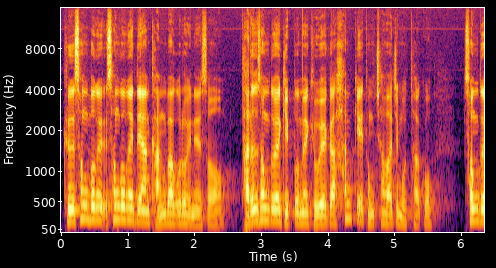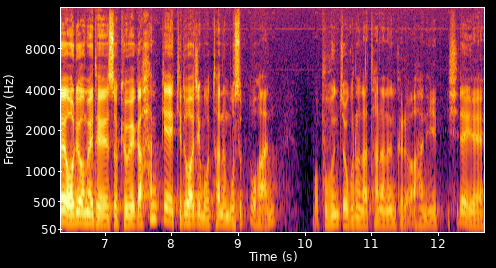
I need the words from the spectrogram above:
그 성공에 대한 강박으로 인해서 다른 성도의 기쁨에 교회가 함께 동참하지 못하고 성도의 어려움에 대해서 교회가 함께 기도하지 못하는 모습 또한 뭐 부분적으로 나타나는 그러한 이 시대의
